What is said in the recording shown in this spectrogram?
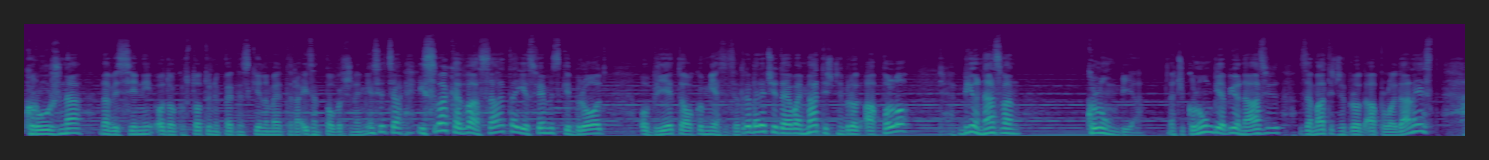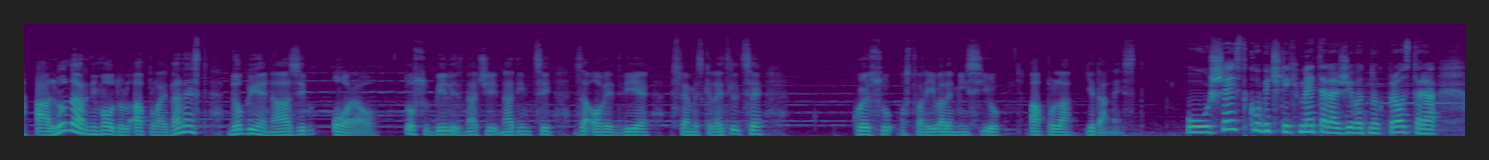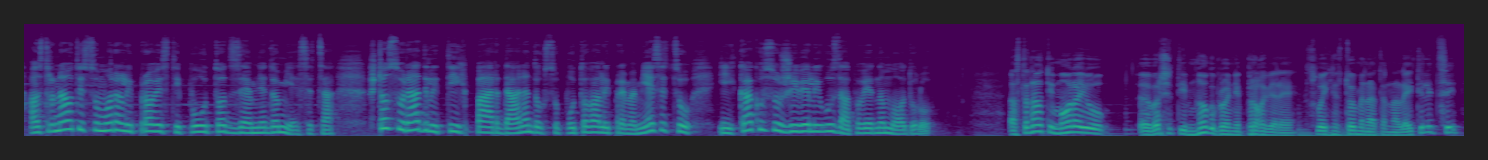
kružna na visini od oko 115 km iznad površine mjeseca i svaka dva sata je svemirski brod oblijetao oko mjeseca. Treba reći da je ovaj matični brod Apollo bio nazvan Kolumbija. Znači, Kolumbija bio naziv za matični brod Apollo 11, a lunarni modul Apollo 11 dobio je naziv Orao. To su bili, znači, nadimci za ove dvije svemirske letilice koje su ostvarivale misiju Apollo 11. U šest kubičnih metara životnog prostora astronauti su morali provesti put od Zemlje do mjeseca. Što su radili tih par dana dok su putovali prema mjesecu i kako su živjeli u zapovjednom modulu? Astronauti moraju e, vršiti mnogobrojne provjere svojih instrumenta na letilici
